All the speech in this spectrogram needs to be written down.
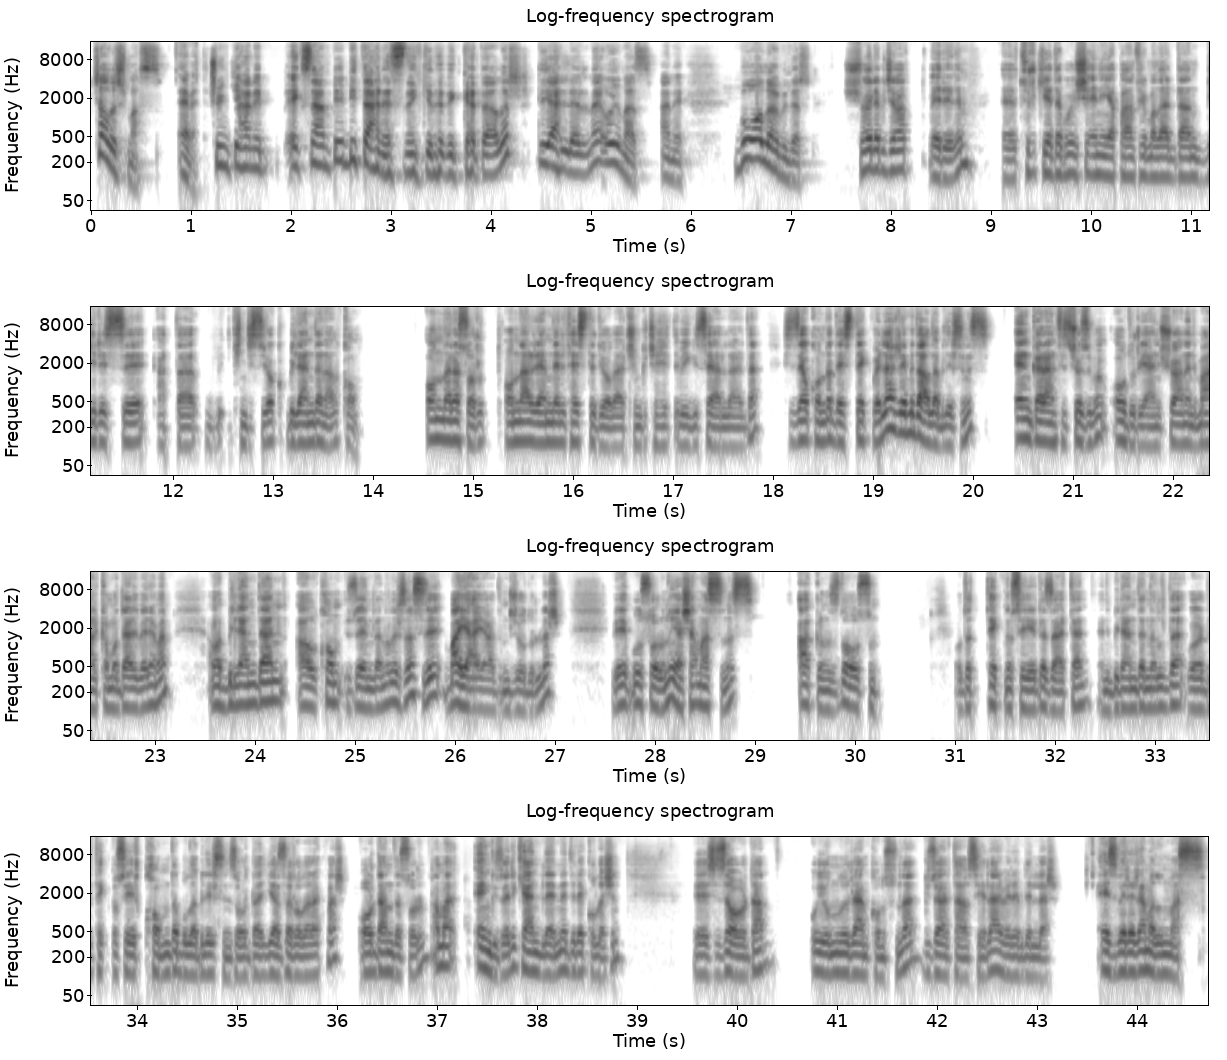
çalışmaz. Evet. Çünkü hani XMP bir tanesininkini dikkate alır, diğerlerine uymaz. Hani bu olabilir. Şöyle bir cevap verelim. Eee, Türkiye'de bu işi en iyi yapan firmalardan birisi hatta ikincisi yok, Bilendenal.com. Onlara sorun. Onlar RAM'leri test ediyorlar çünkü çeşitli bilgisayarlarda. Size o konuda destek verirler. RAM'i de alabilirsiniz. En garantisi çözümü odur yani. Şu an hani marka model veremem ama Bilendenal.com üzerinden alırsanız size bayağı yardımcı olurlar ve bu sorunu yaşamazsınız. Aklınızda olsun. O da TeknoSeyir'de zaten hani Bilendenal'ı da bu arada teknoseyir.com'da bulabilirsiniz. Orada yazar olarak var. Oradan da sorun ama en güzeli kendilerine direkt ulaşın. Eee, size oradan uyumlu RAM konusunda güzel tavsiyeler verebilirler. Ezbere RAM alınmaz.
